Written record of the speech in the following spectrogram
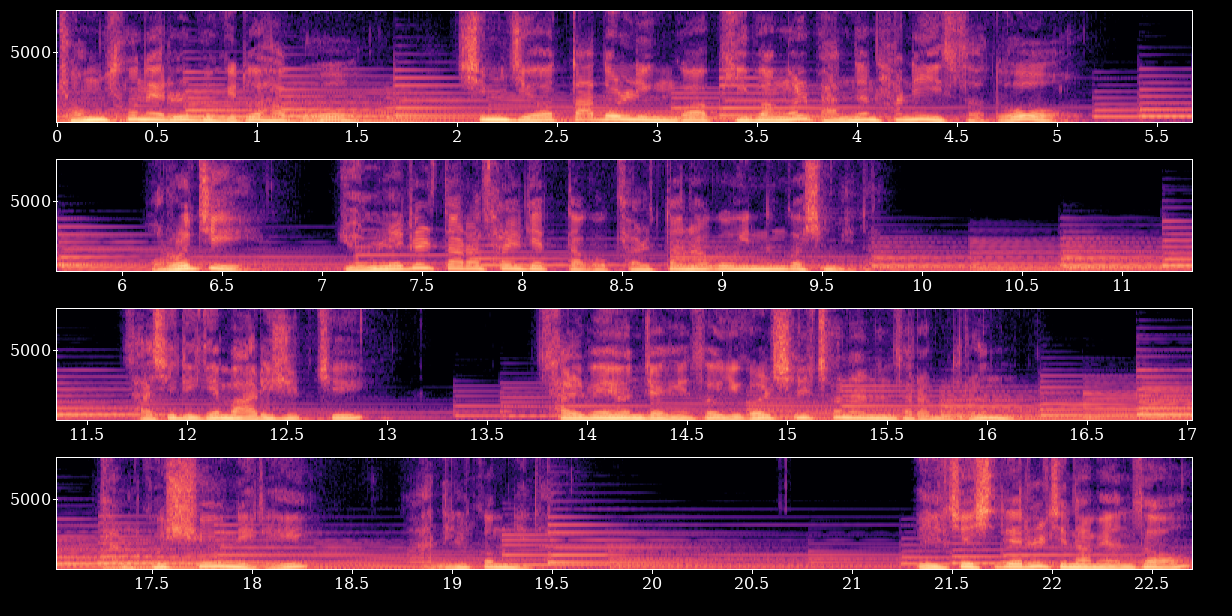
좀 손해를 보기도 하고 심지어 따돌림과 비방을 받는 한이 있어도 오로지 윤례를 따라 살겠다고 결단하고 있는 것입니다. 사실 이게 말이 쉽지 삶의 현장에서 이걸 실천하는 사람들은 결코 쉬운 일이 아닐 겁니다. 일제시대를 지나면서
